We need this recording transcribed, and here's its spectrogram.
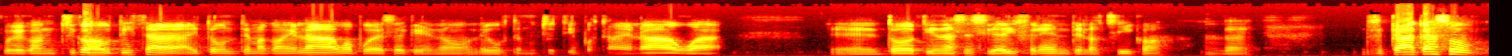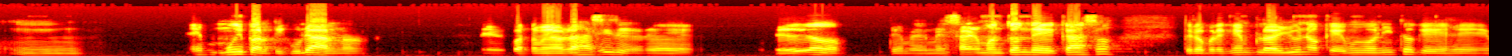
Porque con chicos autistas hay todo un tema con el agua, puede ser que no le guste mucho tiempo estar en el agua, eh, todo tiene una sensibilidad diferente los chicos. Entonces, cada caso mm, es muy particular, ¿no? Eh, cuando me hablas así, te, digo, me, me, sale un montón de casos, pero por ejemplo hay uno que es muy bonito que es...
